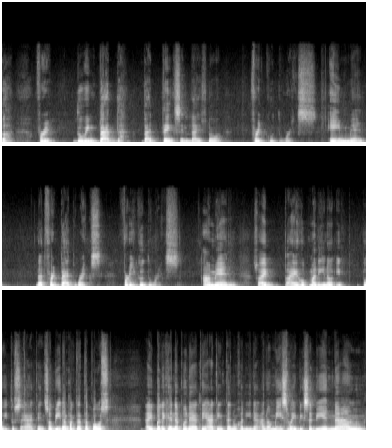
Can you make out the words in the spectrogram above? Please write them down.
uh, for doing bad bad things in life, no. For good works. Amen. Not for bad works, for good works. Amen. So I I hope malinaw po ito sa atin. So bilang pagtatapos, ay balikan na po natin ating tanong kanina. Ano mismo ibig sabihin ng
